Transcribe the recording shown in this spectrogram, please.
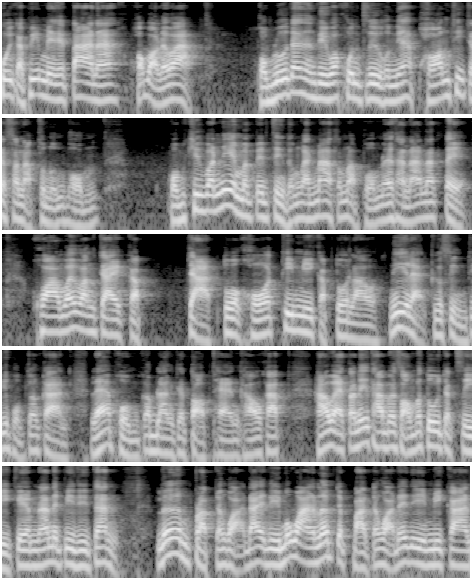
คุยกับพี่เมเนต้านะเขาบอกเลยว่า ผมรู้ได้ทันทีว่าคนซื้อคนนี้พร้อมที่จะสนับสนุนผม ผมคิดว่านี่มันเป็นสิ่งสำคัญมากสำหรับผมในฐานะนักเตะ ความไว้วางใจกับจากตัวโค้ชที่มีกับตัวเรา นี่แหละคือสิ่งที่ผมต้องการ และผมกำลังจะตอบแทนเขาครับ ฮาวเวิร์ตอนนี้ทำไป 2 ประตูจาก 4 เกมนะในปีซีซั่นเริ่มปรับจังหวะได้ดี เมื่อวานเริ่มจะปรับจังหวะได้ดี มีการ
